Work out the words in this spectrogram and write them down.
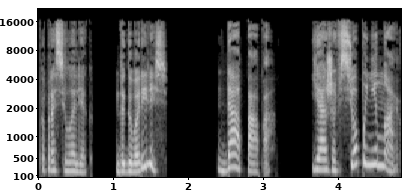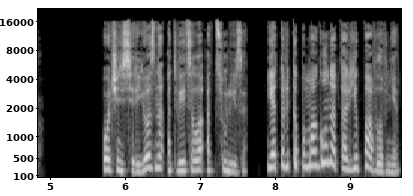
попросил Олег. «Договорились?» «Да, папа. Я же все понимаю». Очень серьезно ответила отцу Лиза. Я только помогу Наталье Павловне.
